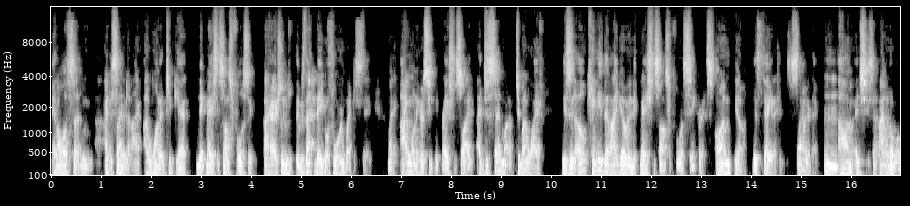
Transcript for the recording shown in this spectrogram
and all of a sudden I decided I, I wanted to get Nick Mason sauce full of sick. I actually it was that day before we went to Sting. Like I want to go see Nick Mason, so I, I just said my, to my wife, "Is it okay that I go to Nick Mason Saucerful of Secrets on you know this date? I think it's Saturday." Mhm. Um, and she said, I don't know, we'll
